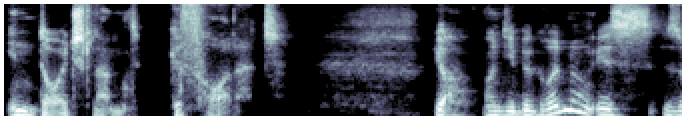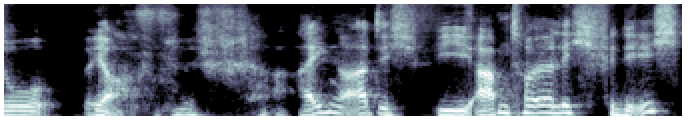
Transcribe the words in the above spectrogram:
in Deutschland gefordert. Ja, und die Begründung ist so, ja, eigenartig wie abenteuerlich, finde ich.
